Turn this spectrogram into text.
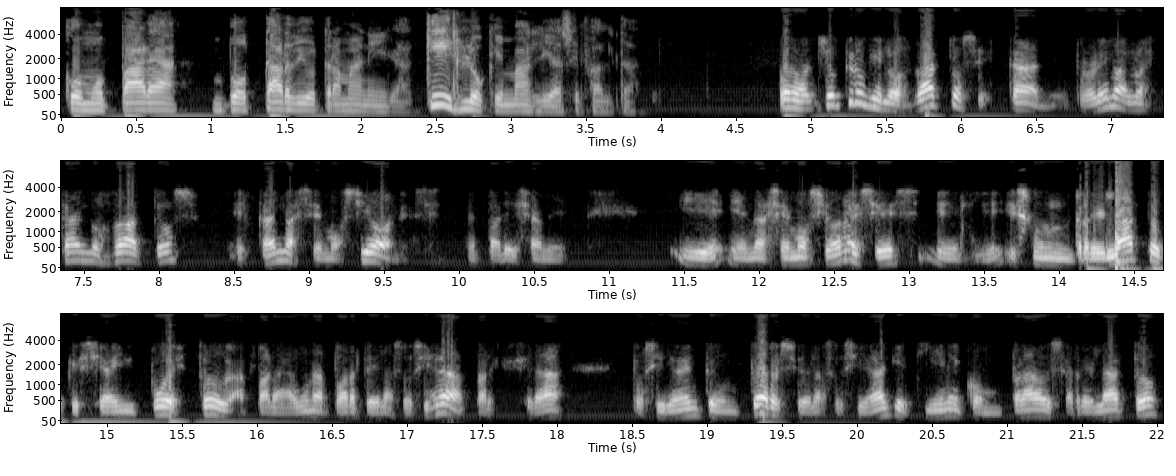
como para votar de otra manera? ¿Qué es lo que más le hace falta? Bueno, yo creo que los datos están, el problema no está en los datos, está en las emociones, me parece a mí. Y en las emociones es, es, un relato que se ha impuesto para una parte de la sociedad, para que será posiblemente un tercio de la sociedad que tiene comprado ese relato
